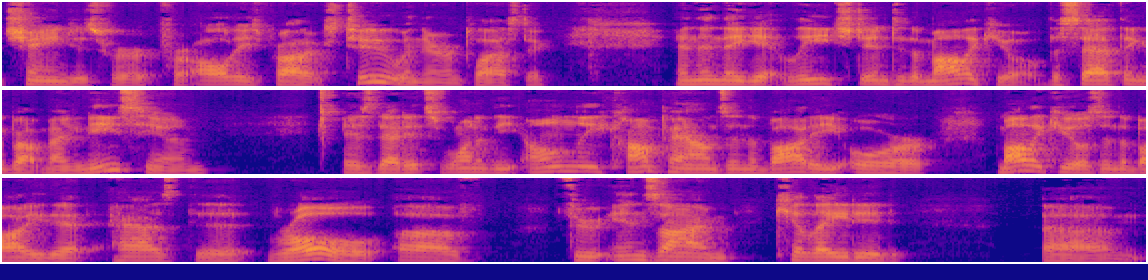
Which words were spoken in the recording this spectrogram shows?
changes for, for all these products too when they're in plastic. And then they get leached into the molecule. The sad thing about magnesium is that it's one of the only compounds in the body or molecules in the body that has the role of through enzyme chelated um,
